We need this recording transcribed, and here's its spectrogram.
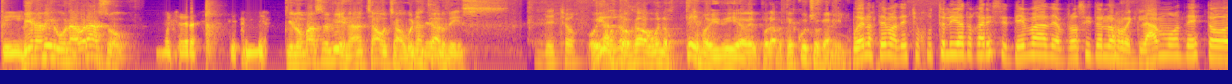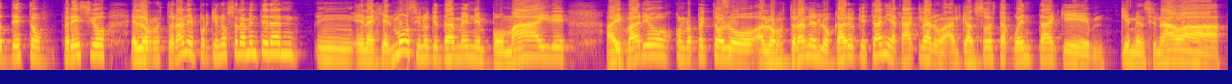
Sí. Bien, amigo, un abrazo. Muchas gracias. Que lo pases bien, ¿ah? Chao, chao. Buenas tardes. De hecho, Hoy hemos Carlos- tocado buenos temas hoy día del programa. Te escucho, Camilo. Buenos temas, de hecho justo le iba a tocar ese tema de a propósito de los reclamos de estos de estos precios en los restaurantes, porque no solamente eran en, en Angelmó, sino que también en Pomaire, hay varios con respecto a, lo- a los restaurantes lo caros que están y acá claro, alcanzó esta cuenta que, que mencionaba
